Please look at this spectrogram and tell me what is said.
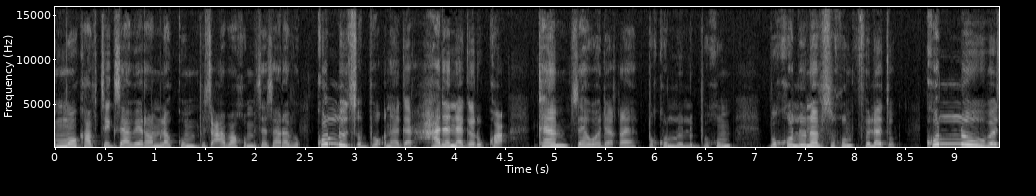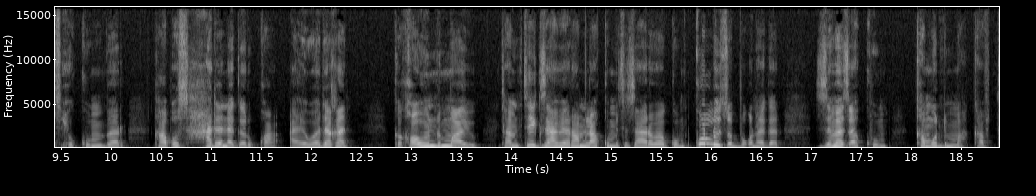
እሞ ካብቲ እግዚኣብሔር ኣምላኩም ብዛዕባኹም እተዛረቢ ኩሉ ፅቡቕ ነገር ሓደ ነገር እኳ ከም ዘይወደቀ ብኩሉ ልብኹም ብኩሉ ነብስኹም ፍለጡ ኩሉ በጺሑኩም እምበር ካብኡስ ሓደ ነገር እኳ ኣይወደቐን፣ ክኸውን ድማ እዩ፣ ከምቲ እግዚኣብሄር ኣምላክኩም እተዛረበኩም ኩሉ ጽቡቕ ነገር ዝመጸኩም፣ ከምኡ ድማ ካብታ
